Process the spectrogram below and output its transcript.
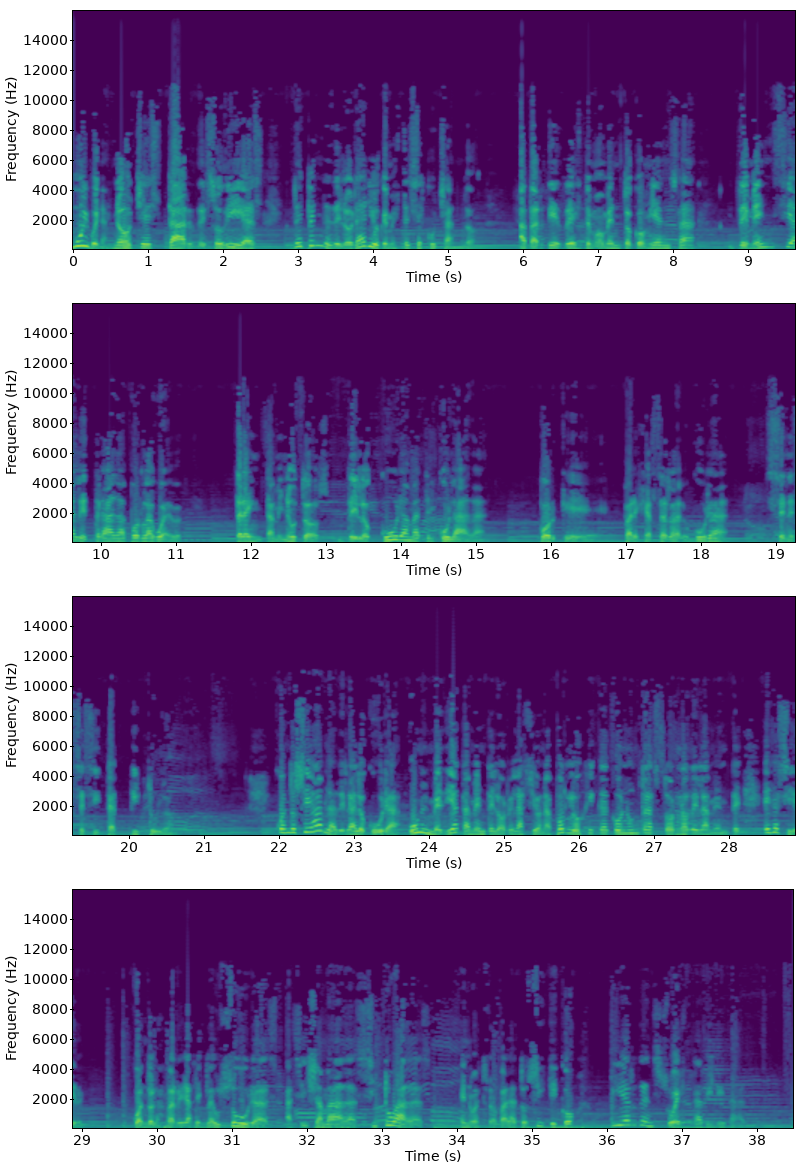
Muy buenas noches, tardes o días, depende del horario que me estés escuchando. A partir de este momento comienza Demencia Letrada por la Web. 30 minutos de locura matriculada. Porque para ejercer la locura se necesita título. Cuando se habla de la locura, uno inmediatamente lo relaciona por lógica con un trastorno de la mente, es decir, cuando las barreras de clausuras, así llamadas, situadas en nuestro aparato psíquico, pierden su estabilidad.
